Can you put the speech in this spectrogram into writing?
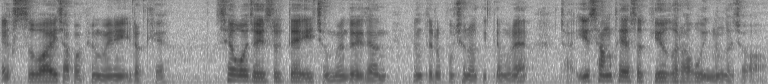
XY 좌표 평면이 이렇게 세워져 있을 때 이 정면도에 대한 형태를 붙여넣기 때문에 자, 이 상태에서 기억을 하고 있는 거죠.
